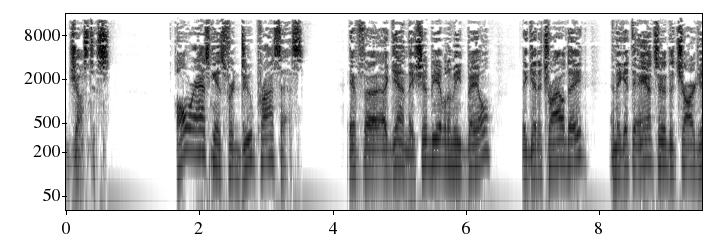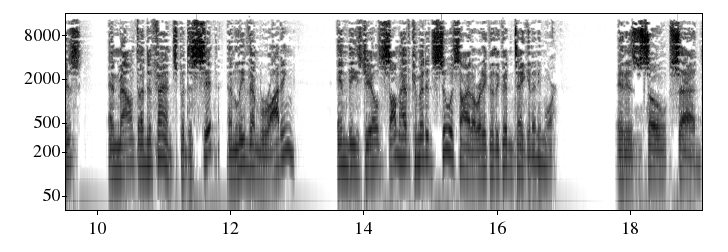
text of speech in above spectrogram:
justice? All we're asking is for due process. If, uh, again, they should be able to meet bail, they get a trial date, and they get to answer the charges and mount a defense. But to sit and leave them rotting in these jails, some have committed suicide already because they couldn't take it anymore. It is so sad.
